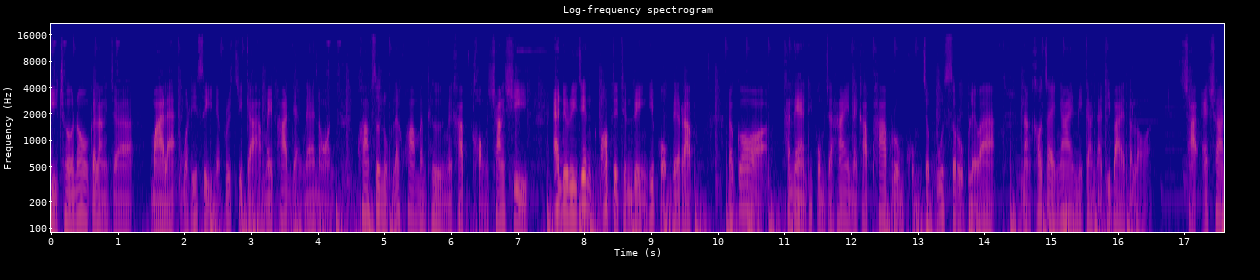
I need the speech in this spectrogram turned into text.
Eternal กำลังจะมาแล้ววันที่ 4 เนี่ยพฤศจิกาไม่พลาดอย่างแน่นอน ความสนุกและความบันเทิงนะครับ ของชางชี and the Region of the Ten Ring ที่ผมได้รับ แล้วก็คะแนนที่ผมจะให้นะครับ ภาพรวมผมจะพูดสรุปเลยว่า หนังเข้าใจง่ายมีการอธิบายตลอด ฉากแอคชั่น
